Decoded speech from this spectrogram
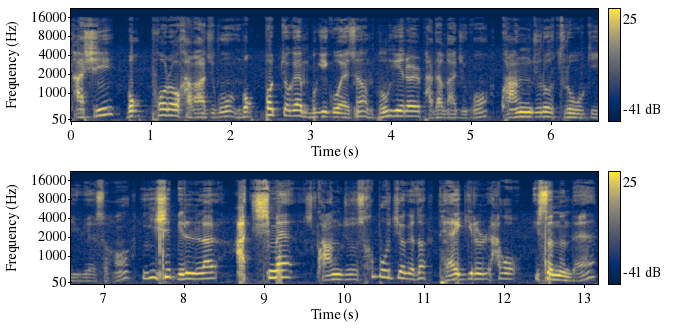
다시 목포로 가가지고 목포 쪽의 무기고에서 무기를 받아가지고 광주로 들어오기 위해서 21일 날 아침에 광주 서부 지역에서 대기를 하고 있었는데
